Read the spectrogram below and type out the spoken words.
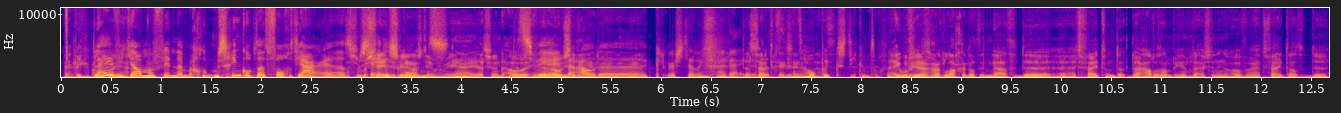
Ja, ik blijf het jammer vinden, maar goed, misschien komt dat volgend jaar, hè, als, als Mercedes, Mercedes komt. Ja, ja, ze in de oude, dat weer in de oude, in de oude kleurstelling gaan rijden. Dat zou het zijn. Dat hoop ik stiekem toch wel. ik moest heel erg hard lachen dat inderdaad de, het feit, want daar hadden we aan het begin van de uitzending over, het feit dat de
